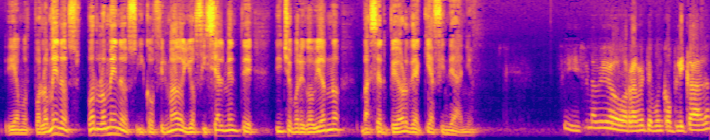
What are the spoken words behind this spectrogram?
digamos, por lo menos, por lo menos y confirmado y oficialmente dicho por el gobierno, va a ser peor de aquí a fin de año. Sí, yo la veo realmente muy complicada.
